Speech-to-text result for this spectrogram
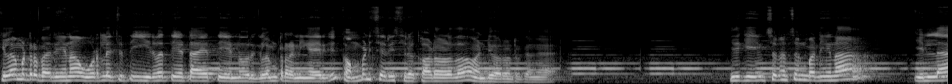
கிலோமீட்டர் பார்த்தீங்கன்னா ஒரு லட்சத்தி இருபத்தி எட்டாயிரத்தி எண்ணூறு கிலோமீட்டர் ரன்னிங் ஆகிருக்கு கம்பெனி சர்வீஸ் ரெக்கார்டோட தான் வண்டி வரும்னு இருக்காங்க இதுக்கு இன்சூரன்ஸ்னு பார்த்தீங்கன்னா இல்லை.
